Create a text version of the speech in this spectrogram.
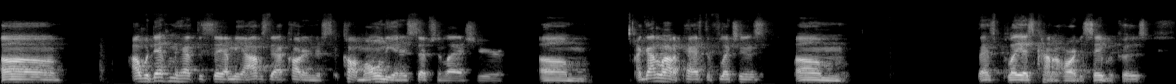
Um, I would definitely have to say. I mean, obviously, I caught an caught my only interception last year. Um, I got a lot of pass deflections. Um, best play is kind of hard to say because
